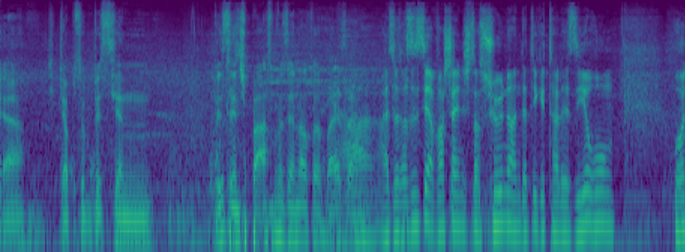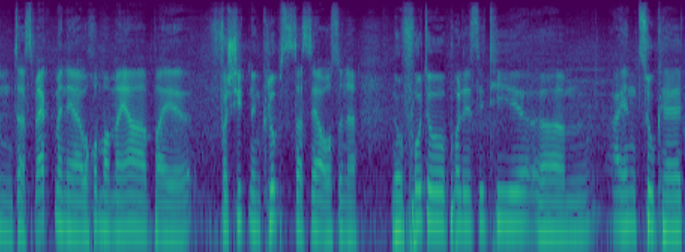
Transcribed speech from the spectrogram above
ja, ich glaube so ein bisschen, bisschen Spaß muss ja noch dabei sein. Ja, also das ist ja wahrscheinlich das Schöne an der Digitalisierung. Und das merkt man ja auch immer mehr bei verschiedenen Clubs, dass ja auch so eine No-Photo-Policy ähm, Einzug hält,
